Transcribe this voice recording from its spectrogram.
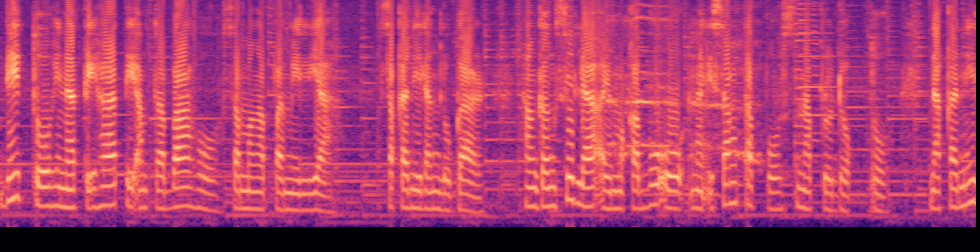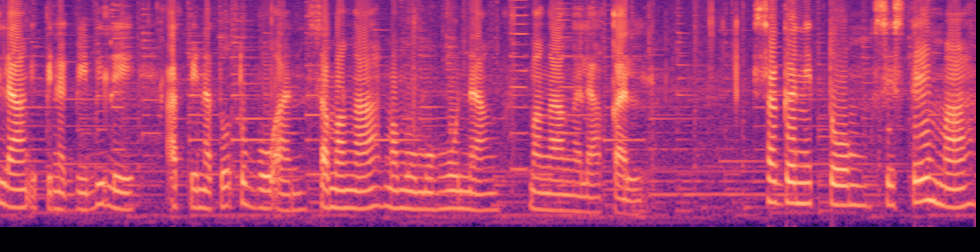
Dito, hinati-hati ang trabaho sa mga pamilya sa kanilang lugar hanggang sila ay makabuo ng isang tapos na produkto na kanilang ipinagbibili at pinatutubuan sa mga mamumuhunang mga ngalakal. Sa ganitong sistema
